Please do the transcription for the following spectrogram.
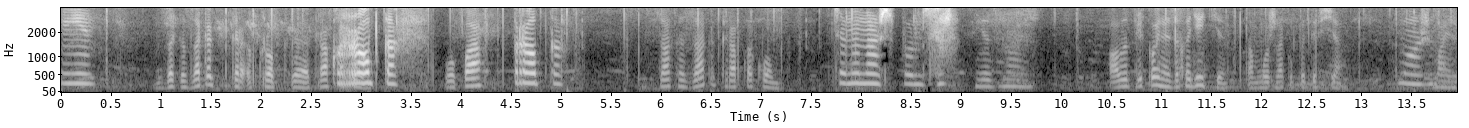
Ні. Зака, зака, кра- кроп, е, крафт. Коробка. Опа. Пробка. Зака, зака, крапка ком. Це не наш спонсор. Я знаю. Але прикольно, заходите, там можна купити все. Може. Майже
